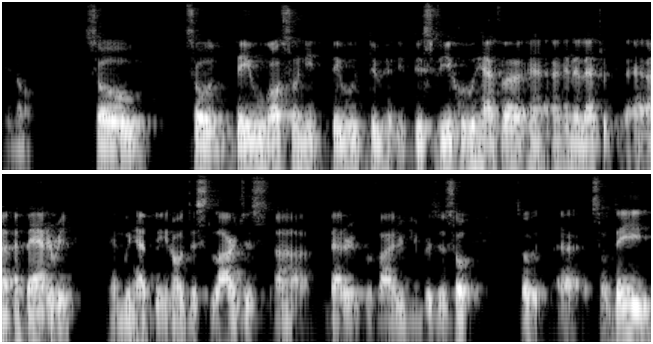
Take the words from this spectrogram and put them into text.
You know, so so they will also need they will do this vehicle We have a, a an electric a, a, battery, and we have the, you know this largest uh, battery provider in Brazil. So so uh, so they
